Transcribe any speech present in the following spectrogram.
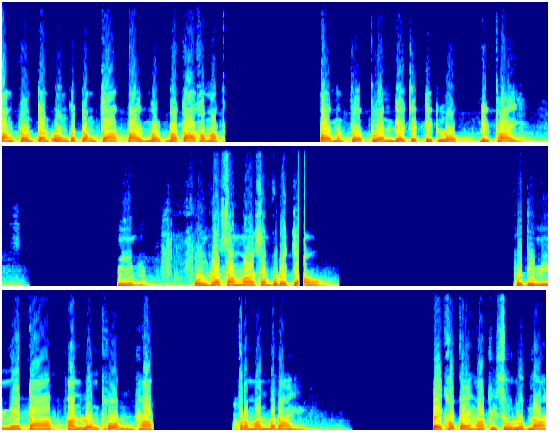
ตั้งตนตันองค์ก็ต้องจากไปบอกบอกกล้าเข้ามาใกล้เหมือนเปื้อเปื้อนเดี๋ยวจะติดโรคติดภัย มีองค์พระสัมมาสัมพุทธเจ้า ผู้ที่มีเมตตาอันล้นพ้นหาประมาณบ่ได้ ได้เข้าไปหาพิสูรูปนั้น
